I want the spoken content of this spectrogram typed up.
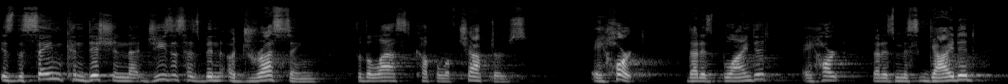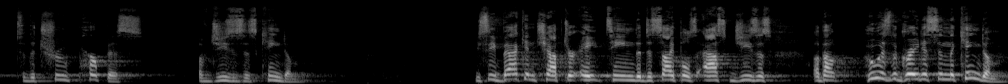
is the same condition that Jesus has been addressing for the last couple of chapters. A heart that is blinded, a heart that is misguided to the true purpose of Jesus' kingdom. You see, back in chapter 18, the disciples asked Jesus about who is the greatest in the kingdom.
